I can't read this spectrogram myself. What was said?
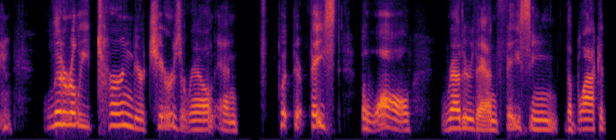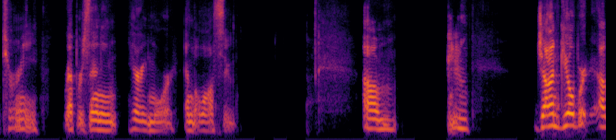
literally turned their chairs around and put their faced the wall rather than facing the black attorney representing Harry Moore and the lawsuit. Um, John Gilbert, uh,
